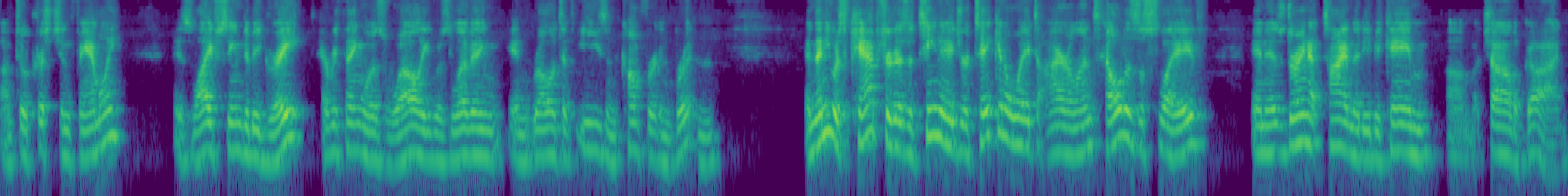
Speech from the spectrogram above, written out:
um, to a Christian family. His life seemed to be great. Everything was well. He was living in relative ease and comfort in Britain. And then he was captured as a teenager, taken away to Ireland, held as a slave. And it was during that time that he became um, a child of God.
